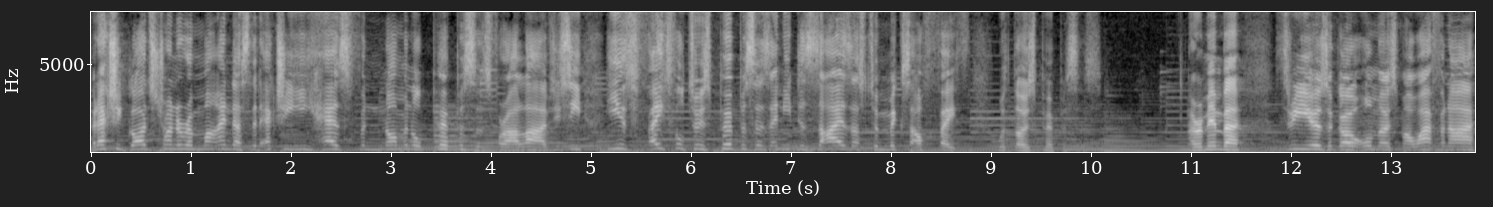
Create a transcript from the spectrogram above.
But actually, God's trying to remind us that actually He has phenomenal purposes for our lives. You see, He is faithful to His purposes and He desires us to mix our faith with those purposes. I remember three years ago, almost, my wife and I,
